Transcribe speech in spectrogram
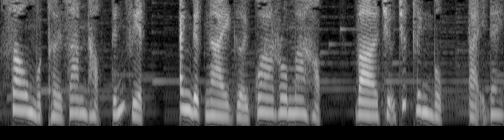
Sau một thời gian học tiếng Việt, anh được Ngài gửi qua Roma học và chịu chức linh mục tại đây.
